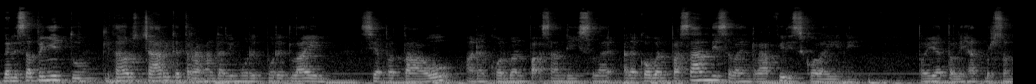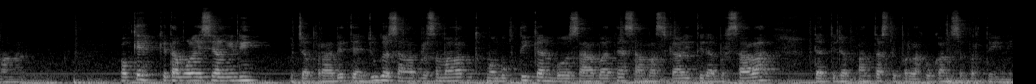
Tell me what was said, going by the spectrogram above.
Dan di samping itu, kita harus cari keterangan dari murid-murid lain. Siapa tahu ada korban Pak Sandi selain ada korban Pak Sandi selain Raffi di sekolah ini. Toya terlihat bersemangat. Oke, kita mulai siang ini. Ucap Radit yang juga sangat bersemangat untuk membuktikan bahwa sahabatnya sama sekali tidak bersalah dan tidak pantas diperlakukan seperti ini.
